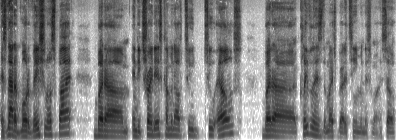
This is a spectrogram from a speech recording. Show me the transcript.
it's not a motivational spot, but um, and Detroit is coming off two two L's, but uh, Cleveland is the much better team in this one. So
